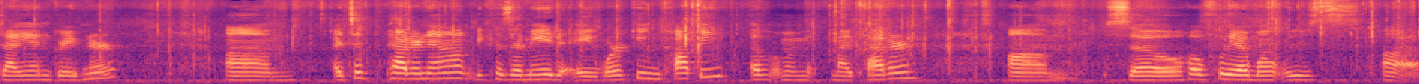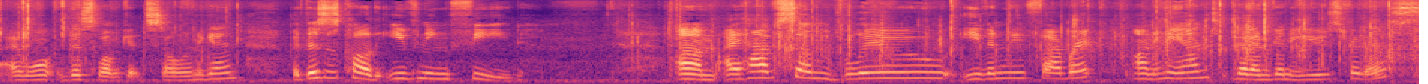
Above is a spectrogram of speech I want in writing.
Diane Graebner. Um, I took the pattern out because I made a working copy of my, my pattern. Um, so hopefully I won't lose uh, I won't. This won't get stolen again. But this is called Evening Feed. Um, I have some blue even weave fabric on hand that I'm going to use for this.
